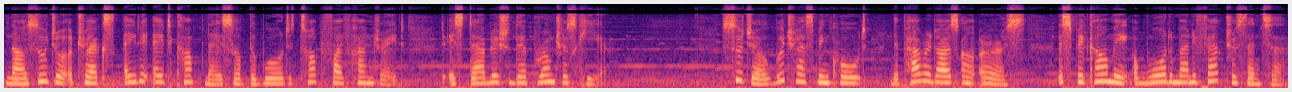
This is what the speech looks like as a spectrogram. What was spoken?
Now Suzhou attracts 88 companies of the world top 500 to establish their branches here. Suzhou, which has been called the paradise on earth, is becoming a world manufacturing center.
